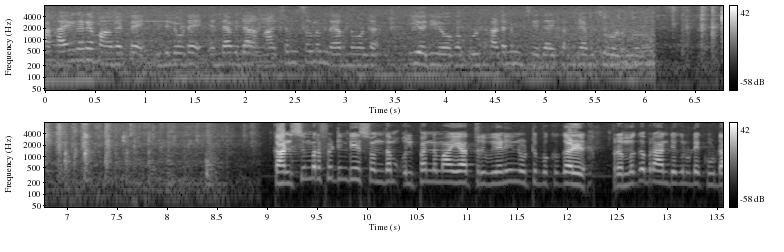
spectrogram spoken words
സഹായകരമാകട്ടെ. ഇതിലൂടെ എല്ലാവിധ ആശംസകളും നേർന്നുകൊണ്ട് ഈ ഒരു യോഗം ഉദ്ഘാടനം ചെയ്തായി പ്രഖ്യാപിച്ചുകൊള്ളുന്നു. കൺസ്യൂമർ ഫെഡിന്റെ സ്വന്തം ഉൽപ്പന്നമായ ത്രിവേണി നോട്ട്ബുക്കുകൾ പ്രമുഖ ബ്രാൻഡുകളുടെ കൂട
